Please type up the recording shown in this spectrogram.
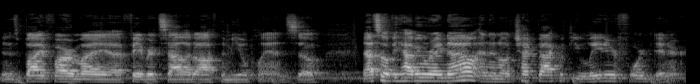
and it's by far my uh, favorite salad off the meal plan. So that's what I'll be having right now, and then I'll check back with you later for dinner.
